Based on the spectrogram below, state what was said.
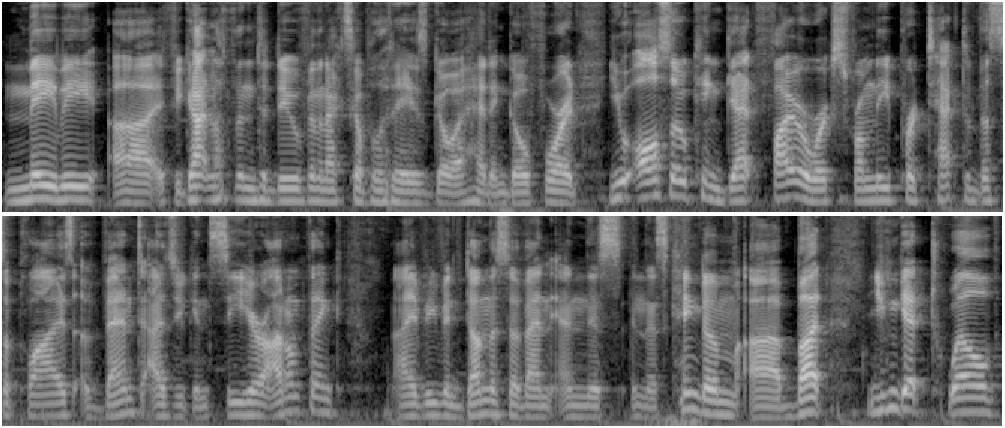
Maybe uh, if you got nothing to do for the next couple of days go ahead and go for it. You also can get fireworks from the protect the supplies event as you can see here. I don't think I've even done this event in this in this kingdom uh, but you can get 12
